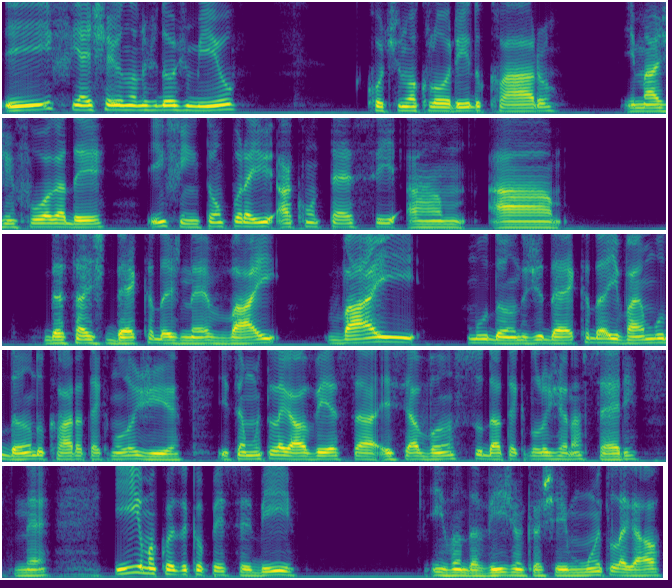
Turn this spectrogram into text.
E, enfim, aí chega nos anos 2000, continua colorido, claro, imagem Full HD, enfim, então por aí acontece um, a dessas décadas, né? Vai vai mudando de década e vai mudando, claro, a tecnologia. Isso é muito legal ver essa, esse avanço da tecnologia na série, né? E uma coisa que eu percebi em WandaVision, que eu achei muito legal,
